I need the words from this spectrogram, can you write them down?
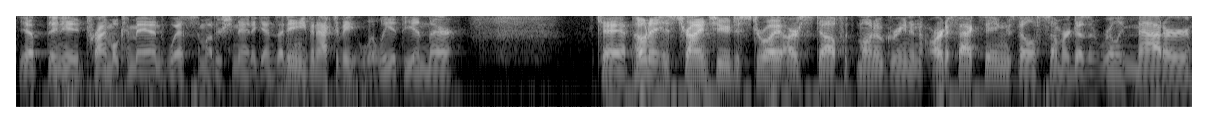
Yep, they need Primal Command with some other shenanigans. I didn't even activate Lily at the end there. Okay, opponent is trying to destroy our stuff with mono green and artifact things. Veil of Summer doesn't really matter.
